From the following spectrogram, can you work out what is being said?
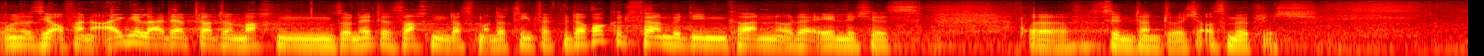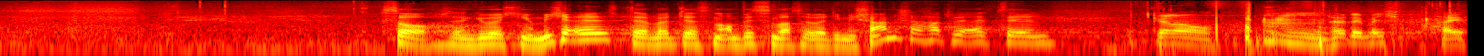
und sie auf eine eigene Leiterplatte machen. So nette Sachen, dass man das Ding vielleicht mit der Rocket fernbedienen kann oder ähnliches, äh, sind dann durchaus möglich. So, dann gebe ich den Michael, der wird jetzt noch ein bisschen was über die mechanische Hardware erzählen. Genau. Hört ihr mich? Hi.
